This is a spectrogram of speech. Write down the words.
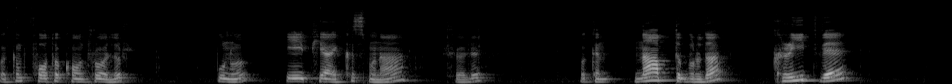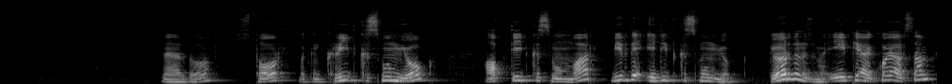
Bakın photo controller bunu API kısmına şöyle bakın ne yaptı burada? Create ve nerede o? Store. Bakın create kısmım yok. Update kısmım var. Bir de edit kısmım yok. Gördünüz mü? API koyarsam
